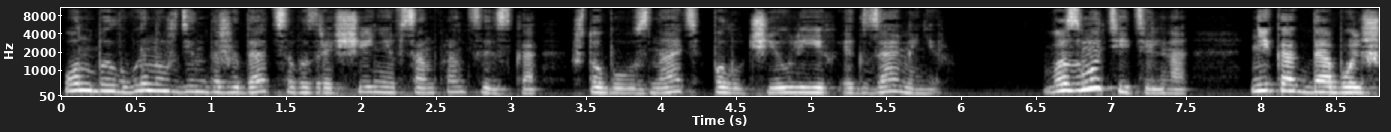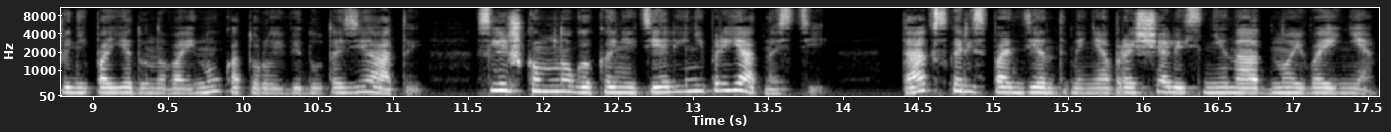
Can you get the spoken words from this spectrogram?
он был вынужден дожидаться возвращения в Сан-Франциско, чтобы узнать, получил ли их экзаменер. Возмутительно. Никогда больше не поеду на войну, которую ведут азиаты. Слишком много канителей и неприятностей. Так с корреспондентами не обращались ни на одной войне.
